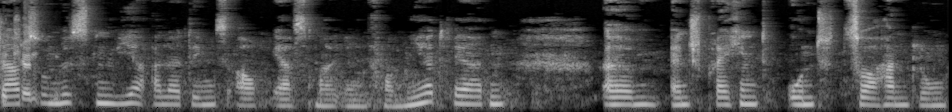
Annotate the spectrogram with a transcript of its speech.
dazu müssten wir allerdings auch erstmal informiert werden ähm, entsprechend und zur Handlung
